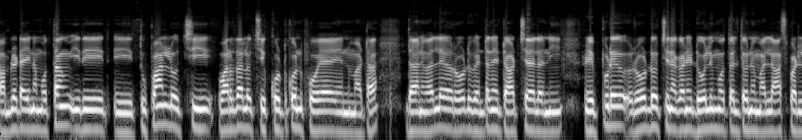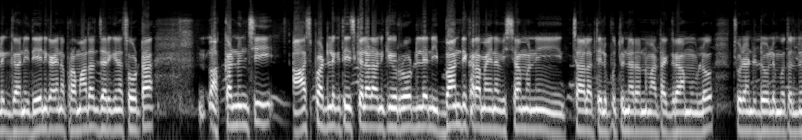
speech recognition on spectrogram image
కంప్లీట్ అయిన మొత్తం ఇది ఈ తుఫాన్లు వచ్చి వరదలు వచ్చి కొట్టుకొని పోయాయి అన్నమాట దానివల్ల రోడ్డు వెంటనే టాట్ చేయాలని ఎప్పుడు రోడ్డు వచ్చినా కానీ డోలి మూతలతోనే మళ్ళీ హాస్పిటల్కి కానీ దేనికైనా ప్రమాదం జరిగిన చోట అక్కడి నుంచి హాస్పిటల్కి తీసుకెళ్ళడానికి రోడ్డు లేని ఇబ్బందికరమైన విషయమని చాలా తెలుపుతున్నారు అన్నమాట గ్రామంలో. చూడండి డోలి మూతలు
